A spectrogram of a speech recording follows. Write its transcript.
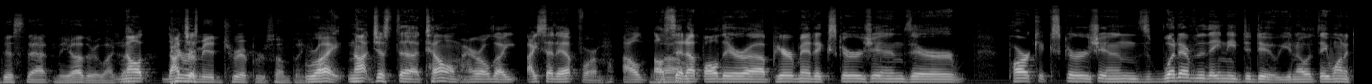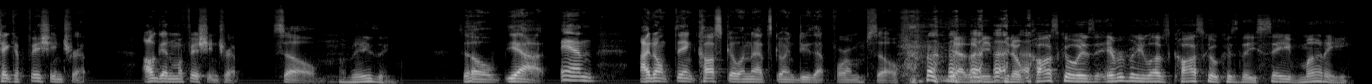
this, that, and the other, like Not- a not just- pyramid trip or something. Right. Not just uh, tell them, Harold. I, I set it up for them. I'll I'll set up all their uh, pyramid excursions, their park excursions, whatever they need to do. You know, if they want to take a fishing trip, I'll get them a fishing trip. So Amazing. So yeah, and I don't think Costco and that's going to do that for them. So yeah, I mean, you know, Costco is everybody loves Costco because they save money,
